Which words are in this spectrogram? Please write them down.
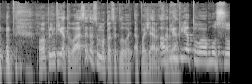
o aplink Lietuvą esate su motociklu apvažiavęs? Aplink Lietuvą mūsų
